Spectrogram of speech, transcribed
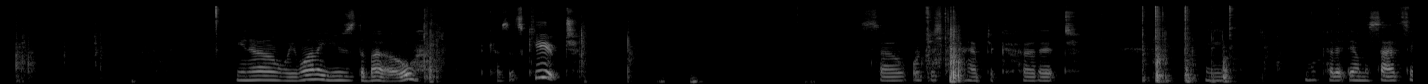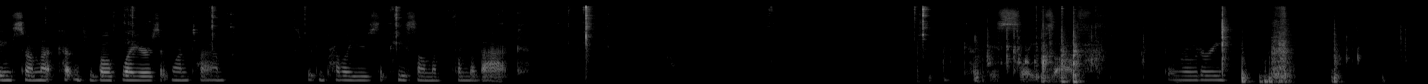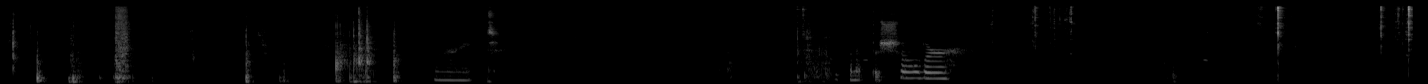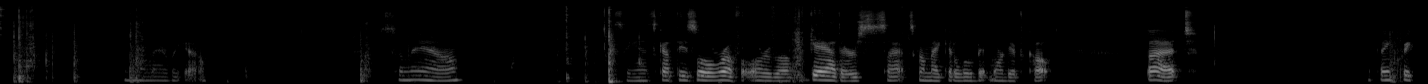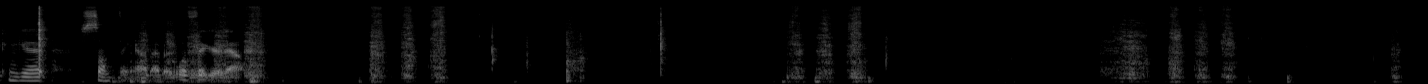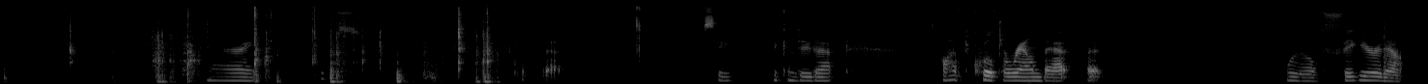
you know, we want to use the bow because it's cute. So we're just going to have to cut it. Me, we'll cut it down the side seam so I'm not cutting through both layers at one time. So we can probably use the piece on the from the back. Cut these sleeves off. The rotary. All right. Open up the shoulder. And there we go. So now, see, it's got these little ruffle or the gathers, so that's going to make it a little bit more difficult. But I think we can get something out of it. We'll figure it out. All right. Oops. Clip that. So see, we can do that. I'll have to quilt around that, but we'll figure it out.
